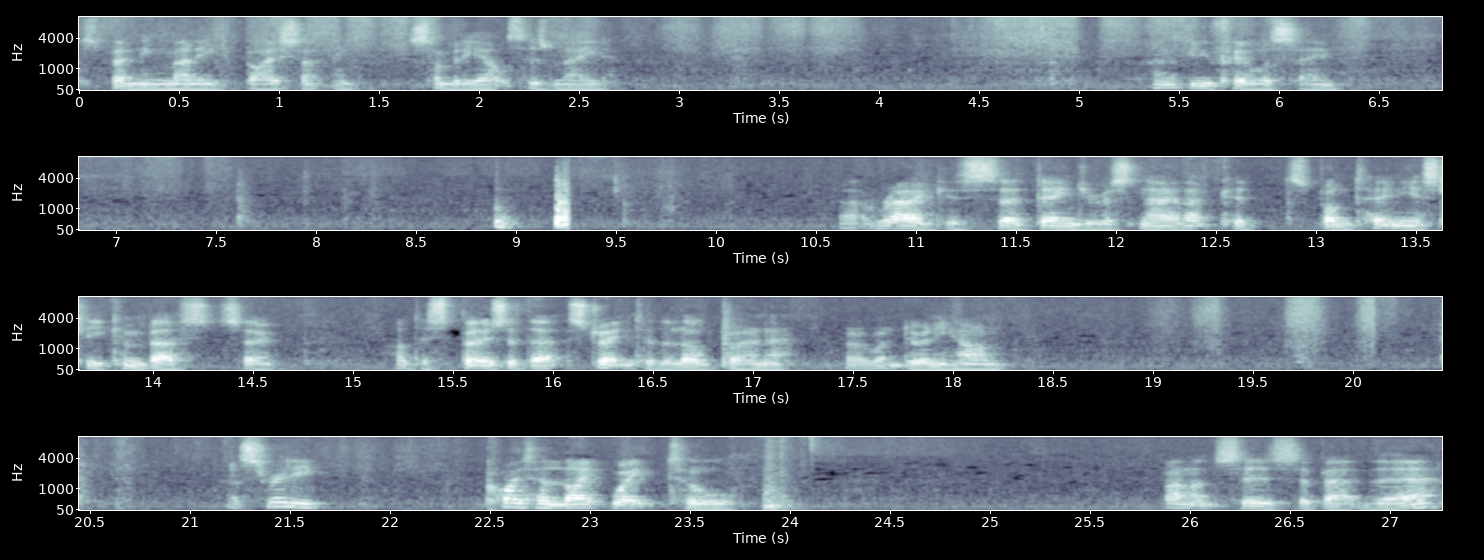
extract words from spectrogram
spending money to buy something somebody else has made. I hope you feel the same. That rag is uh, dangerous now, that could spontaneously combust, so I'll dispose of that straight into the log burner where it won't do any harm. That's really quite a lightweight tool. Balance is about there.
